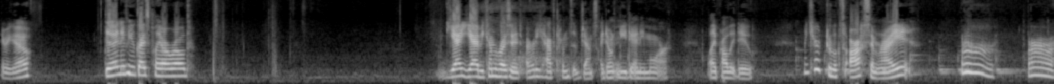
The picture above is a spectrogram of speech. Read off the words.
There we go. Do any of you guys play our world? Yeah, yeah, become a president. I already have tons of gems. I don't need any more. Well, I probably do. My character looks awesome, right? Brr, brr,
